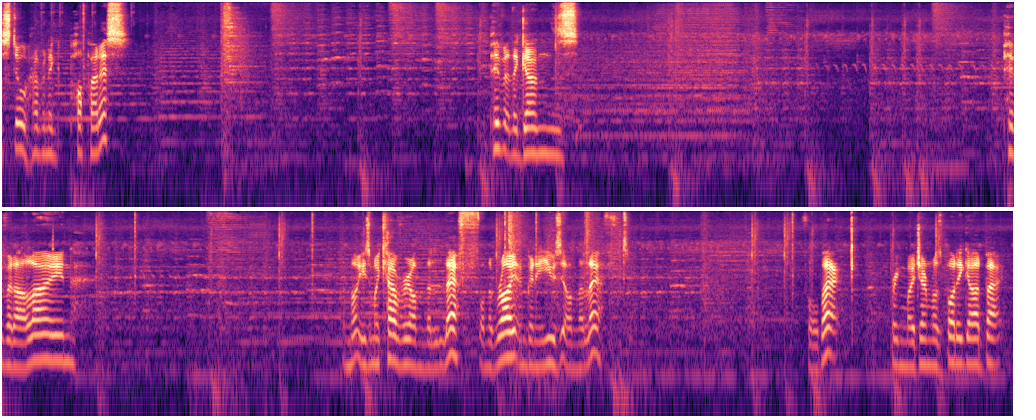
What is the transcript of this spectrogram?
Are still having a pop at us. Pivot the guns. Pivot our line. I'm not using my cavalry on the left, on the right, I'm going to use it on the left. Fall back. Bring my general's bodyguard back.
